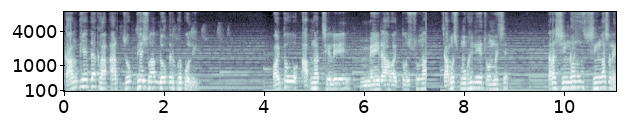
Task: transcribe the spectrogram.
কান দিয়ে দেখা আর চোখ দিয়ে শোনার লোকদের লোকদেরকে বলি। হয়তো আপনার ছেলে, মেয়েরা হয়তো সোনা চামচ মুখে নিয়ে জন্মেছে। তারা সিংহাসন সিংহাসনে,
